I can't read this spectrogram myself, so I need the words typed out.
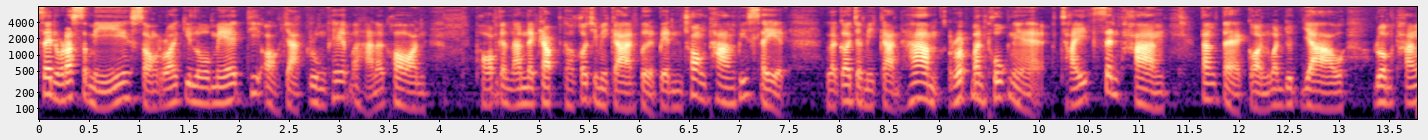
เส้นรัศมี 200 กิโลเมตร ที่ออกจากกรุงเทพมหานคร พร้อมกันนั้นนะครับเขาก็จะมีการเปิดเป็นช่องทางพิเศษ แล้วก็จะมีการห้ามรถบรรทุกเนี่ยใช้เส้นทางตั้งแต่ก่อนวันหยุดยาว รวมทั้ง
